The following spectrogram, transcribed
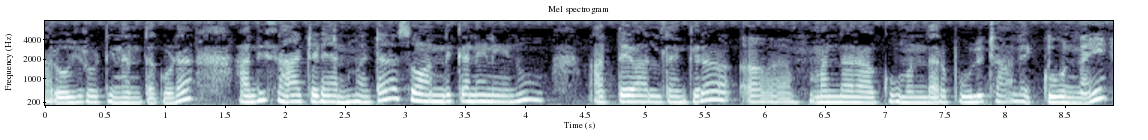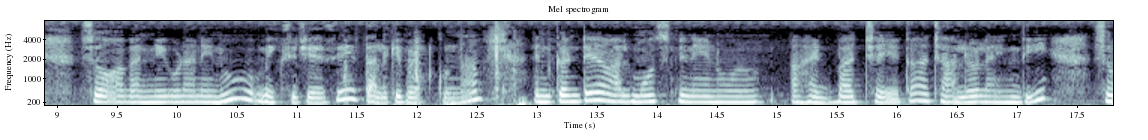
ఆ రోజు రొటీన్ అంతా కూడా అది సాటర్డే అనమాట సో అందుకనే నేను అత్తయ్య వాళ్ళ దగ్గర మందార ఆకు మందార పూలు చాలా ఎక్కువ ఉన్నాయి. సో అవన్నీ కూడా నేను మిక్స్ చేసి తలకి పెట్టుకున్నా. ఎందుకంటే ఆల్మోస్ట్ నేను హెడ్ బాత్ చేయక చాలా రోజులు అయింది. సో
